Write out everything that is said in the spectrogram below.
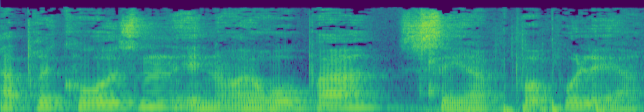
Aprikosen in Europa sehr populär.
